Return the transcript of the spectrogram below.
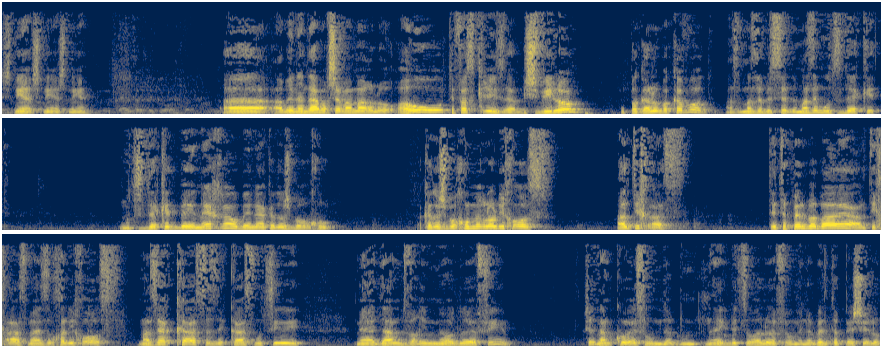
שנייה, שנייה, שנייה. הבן אדם עכשיו אמר לו, ההוא תפס קריזה, בשבילו הוא פגע לו בכבוד. אז מה זה בסדר? מה זה מוצדקת? מוצדקת בעיניך או בעיני הקדוש ברוך הוא? הקדוש ברוך הוא אומר לא לכעוס, אל תכעס. תטפל בבעיה, אל תכעס, מה יעזור לך לכעוס? מה זה הכעס הזה? כעס מוציא מהאדם דברים מאוד לא יפים. כשאדם כועס הוא מתנהג בצורה לא יפה, הוא מנבל את הפה שלו.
